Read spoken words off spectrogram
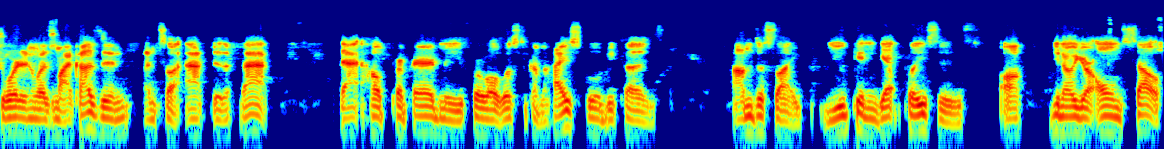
Jordan was my cousin until after the fact. That helped prepare me for what was to come in high school because I'm just like, you can get places off, you know, your own self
